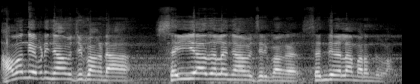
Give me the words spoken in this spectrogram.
அவங்க எப்படி ஞாபகம் வச்சுப்பாங்கடா? செய்யாதெல்லாம் ஞாபகம் வச்சிருப்பாங்க. செஞ்சதெல்லாம் மறந்துடுவாங்க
